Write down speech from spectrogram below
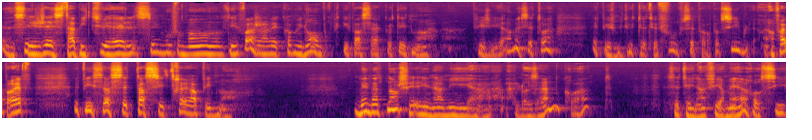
euh, ses gestes habituels, ses mouvements. Des fois, j'avais comme une ombre qui passait à côté de moi. Puis je dis, ah, mais c'est toi. Et puis je me dis, t'es fou, c'est pas possible. Enfin bref, et puis ça s'est tassé très rapidement. Mais maintenant, j'ai une amie à, Lausanne, croate. C'était une infirmière aussi.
